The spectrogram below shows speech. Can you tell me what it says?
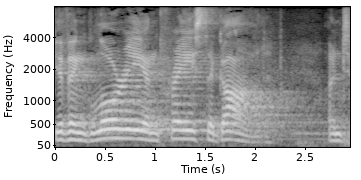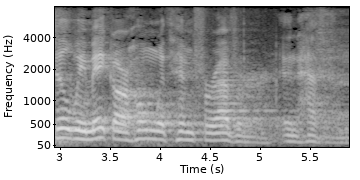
giving glory and praise to God until we make our home with Him forever in heaven.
